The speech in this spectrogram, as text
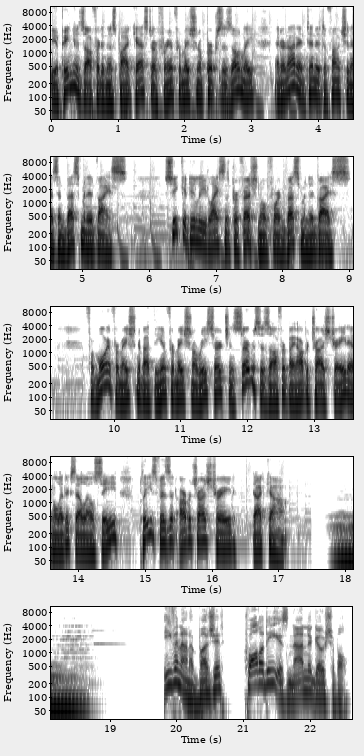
The opinions offered in this podcast are for informational purposes only and are not intended to function as investment advice. Seek a duly licensed professional for investment advice. For more information about the informational research and services offered by Arbitrage Trade Analytics LLC, please visit arbitragetrade.com. Even on a budget, quality is non-negotiable.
